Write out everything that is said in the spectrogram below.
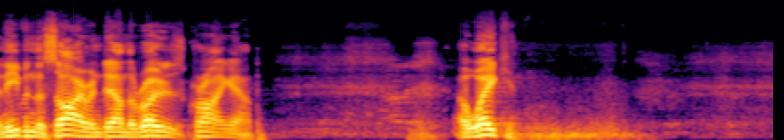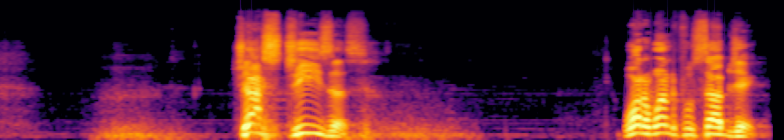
And even the siren down the road is crying out. Awaken. Just Jesus. What a wonderful subject.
